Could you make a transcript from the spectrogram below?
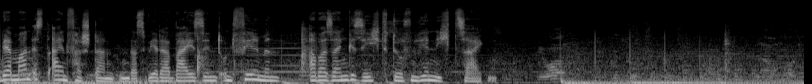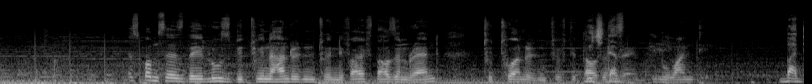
Der Mann ist einverstanden, dass wir dabei sind und filmen, aber sein Gesicht dürfen wir nicht zeigen. ESCOM says they lose between 125,000 rand to 250,000 rand in one day. But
